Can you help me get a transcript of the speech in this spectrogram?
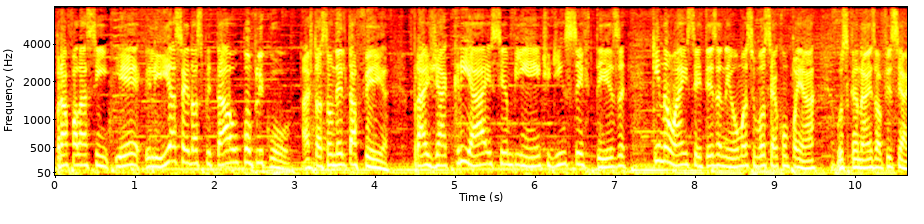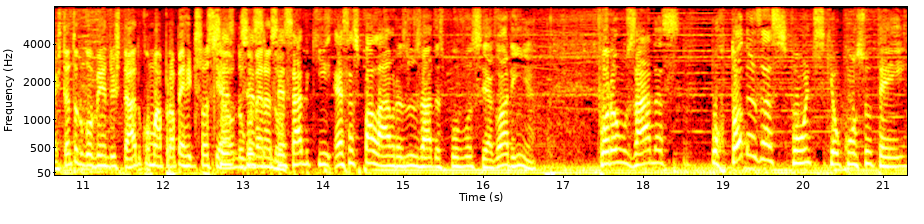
pra falar assim, ele ia sair do hospital, complicou. A situação dele tá feia. Pra já criar esse ambiente de incerteza, que não há incerteza nenhuma se você acompanhar os canais oficiais, tanto do governo do estado como a própria rede social do governador. Você sabe que essas palavras usadas por você agorinha foram usadas por todas as fontes que eu consultei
